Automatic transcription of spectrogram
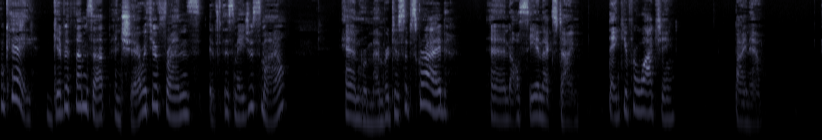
Okay, give a thumbs up and share with your friends if this made you smile. And remember to subscribe, and I'll see you next time. Thank you for watching. Bye now.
